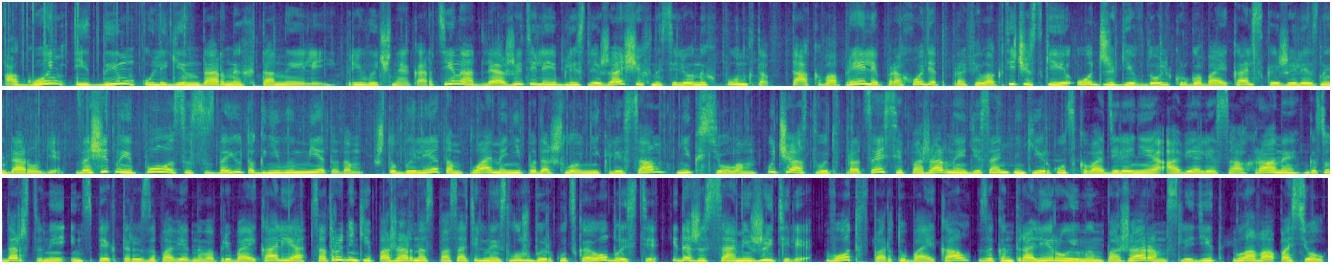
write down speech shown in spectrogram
Огонь и дым у легендарных тоннелей. Привычная картина для жителей близлежащих населенных пунктов. Так, в апреле проходят профилактические отжиги вдоль Кругобайкальской железной дороги. Защитные полосы создают огневым методом, чтобы летом пламя не подошло ни к лесам, ни к селам. Участвуют в процессе пожарные десантники Иркутского отделения авиалесоохраны, государственные инспекторы заповедного Прибайкалья, сотрудники пожарно-спасательной службы Иркутской области и даже сами жители. Вот в порту Байкал за контролируемым пожаром следит глава поселка.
